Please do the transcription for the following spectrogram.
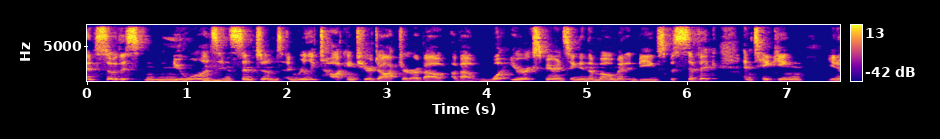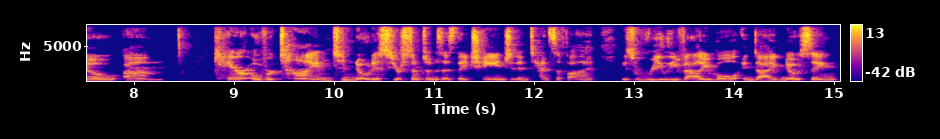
and so this nuance mm-hmm. in symptoms and really talking to your doctor about about what you're experiencing in the moment and being specific and taking you know um, care over time to notice your symptoms as they change and intensify is really valuable in diagnosing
